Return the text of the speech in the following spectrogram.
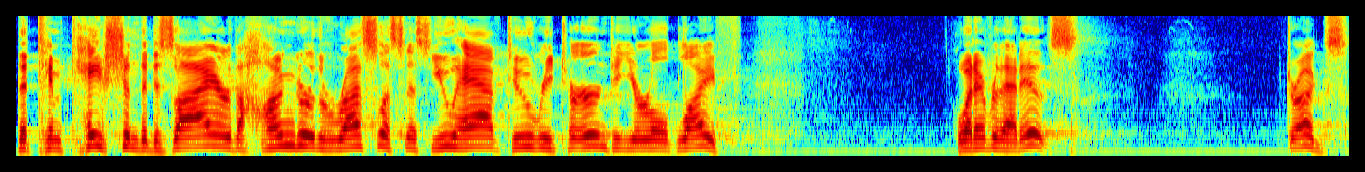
the temptation, the desire, the hunger, the restlessness you have to return to your old life. Whatever that is. Drugs,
